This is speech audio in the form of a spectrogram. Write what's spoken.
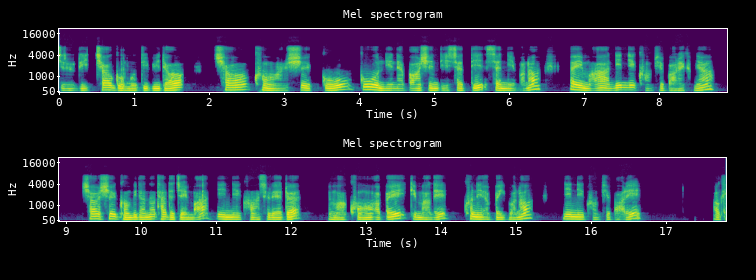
ကျွန်တော်ဒီ6ကိုမူတည်ပြီးတော့6ခွန်8 9 9ကိုနည်းနည်းပေါင်းရှင်းဒီ7 7ပါနော်အဲ့မှာနည်းနည်းခွန်ဖြစ်ပါတယ်ခင်ဗျာ 68ခွန်ပြီးတော့နောက်ထပ်တစ်ချိန်မှာနည်းနည်းခွန်ဆိုတဲ့အတွက်ဒီမှာခွန်အပိတ်ဒီမှာလည်းခုနှစ်အပိတ်ပေါ့နော်နည်းနည်းခွန်ဖြစ်ပါတယ်โอเค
